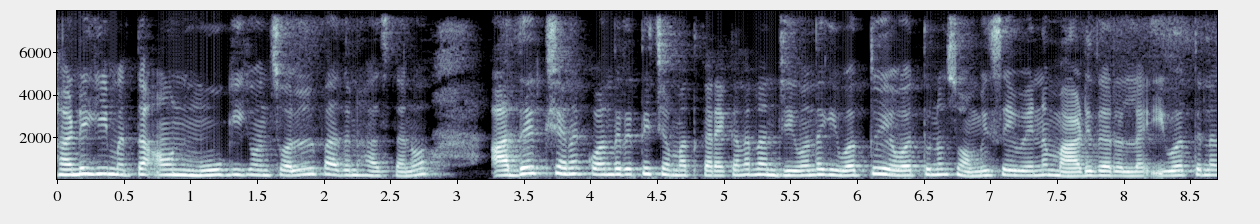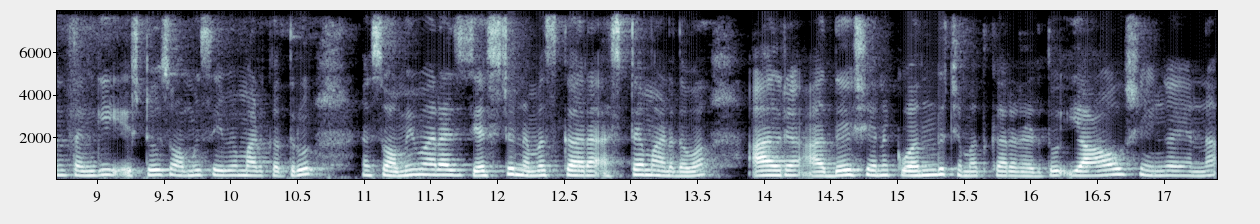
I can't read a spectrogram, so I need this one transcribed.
ಹಣೆಗೆ ಮತ್ತು ಅವ್ನ ಮೂಗಿಗೆ ಒಂದು ಸ್ವಲ್ಪ ಅದನ್ನು ಹಚ್ತಾನೋ ಅದೇ ಕ್ಷಣಕ್ಕೆ ಒಂದು ರೀತಿ ಚಮತ್ಕಾರ. ಯಾಕಂದ್ರೆ ನನ್ನ ಜೀವನದಾಗ ಇವತ್ತು ಯಾವತ್ತೂ ನಾನು ಸ್ವಾಮಿ ಸೇವೆಯನ್ನು ಮಾಡಿದಾರಲ್ಲ. ಇವತ್ತು ನನ್ನ ತಂಗಿ ಎಷ್ಟೋ ಸ್ವಾಮಿ ಸೇವೆ ಮಾಡ್ಕತ್ರು. ನಾನು ಸ್ವಾಮಿ ಮಹಾರಾಜ್ ಜಸ್ಟ್ ನಮಸ್ಕಾರ ಅಷ್ಟೇ ಮಾಡಿದವ. ಆದ್ರೆ ಅದೇ ಕ್ಷಣಕ್ಕೆ ಒಂದು ಚಮತ್ಕಾರ ನಡೆದು. ಯಾವ ಶೇಂಗಾಯನ್ನು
